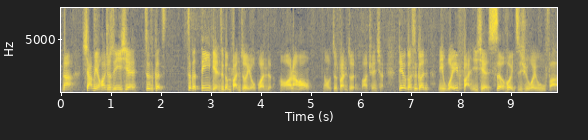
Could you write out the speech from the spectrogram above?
那下面的话就是一些，这是跟这个第一点是跟犯罪有关的哦。然后哦，这犯罪把它圈起来。第二个是跟你违反一些社会秩序维护法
